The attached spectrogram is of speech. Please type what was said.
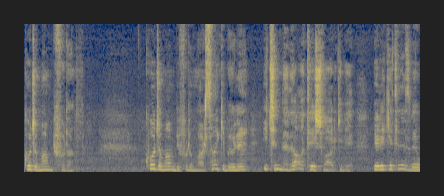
Kocaman bir fırın. Kocaman bir fırın var. Sanki böyle içinde de ateş var gibi. Bereketiniz ve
